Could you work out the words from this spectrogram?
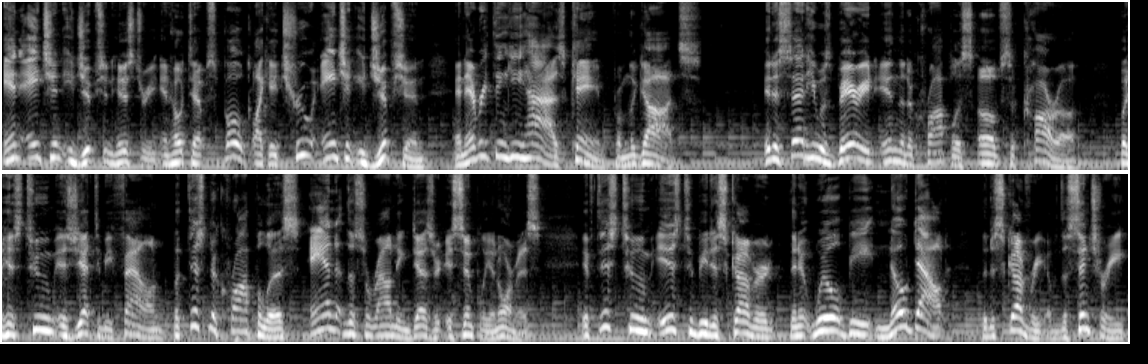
In ancient Egyptian history, Imhotep spoke like a true ancient Egyptian, and everything he has came from the gods. It is said he was buried in the necropolis of Saqqara, but his tomb is yet to be found. But this necropolis and the surrounding desert is simply enormous. If this tomb is to be discovered, then it will be no doubt the discovery of the century,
